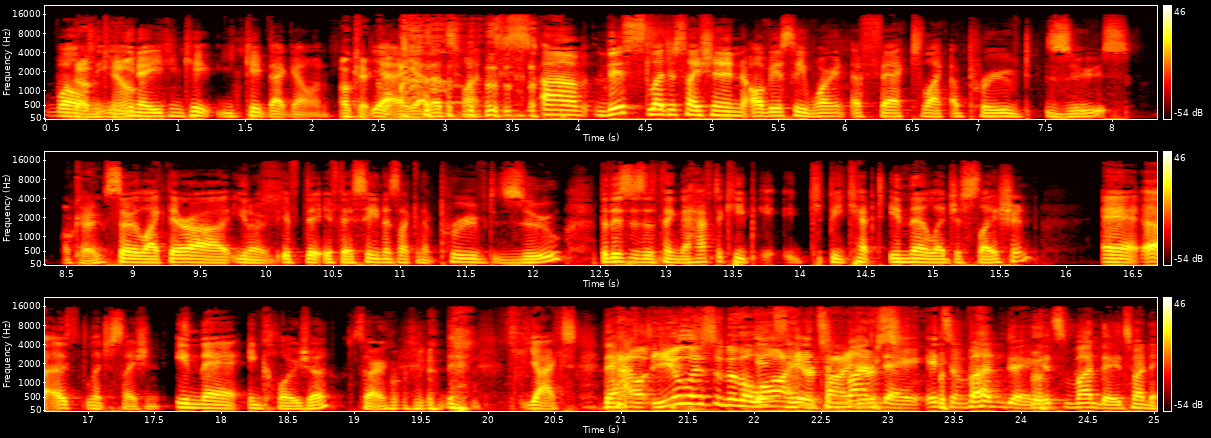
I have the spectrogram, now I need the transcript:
well, Doesn't you know, you can keep you can keep that going. Okay, yeah, cool. yeah, that's fine. um, this legislation obviously won't affect like approved zoos. okay. So like there are, you know, if they if they're seen as like an approved zoo, but this is the thing they have to keep be kept in their legislation. Uh, uh, legislation in their enclosure. Sorry, yikes! They Now, to, you listen to the law it's, here, it's Tigers. Monday. It's a Monday. It's Monday. It's Monday.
